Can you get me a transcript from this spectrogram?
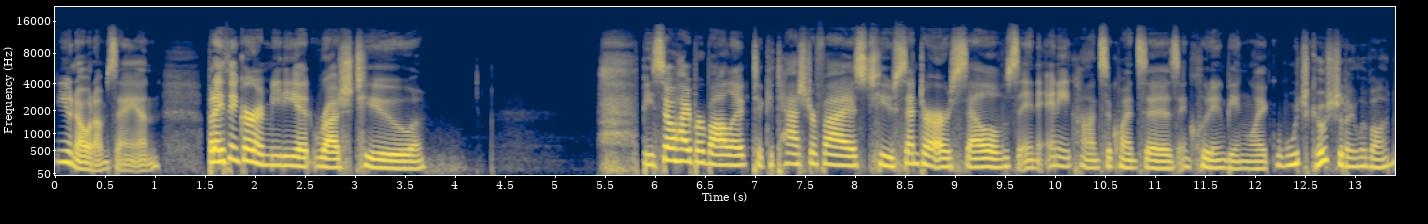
You know what I'm saying. But I think our immediate rush to be so hyperbolic, to catastrophize, to center ourselves in any consequences, including being like, which coast should I live on?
